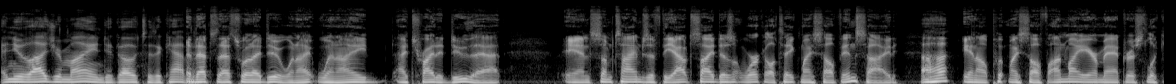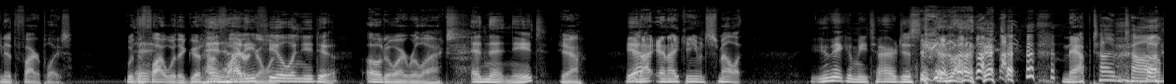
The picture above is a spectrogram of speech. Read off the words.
and you allowed your mind to go to the cabin. And that's that's what I do when I when I I try to do that. And sometimes if the outside doesn't work, I'll take myself inside Uh huh. and I'll put myself on my air mattress, looking at the fireplace with the fire with a good hot And fire how do you going. feel when you do? oh, do I relax? Isn't that neat? Yeah, Yeah. And I, and I can even smell it. You're making me tired just thinking about it. Nap time, Tom.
